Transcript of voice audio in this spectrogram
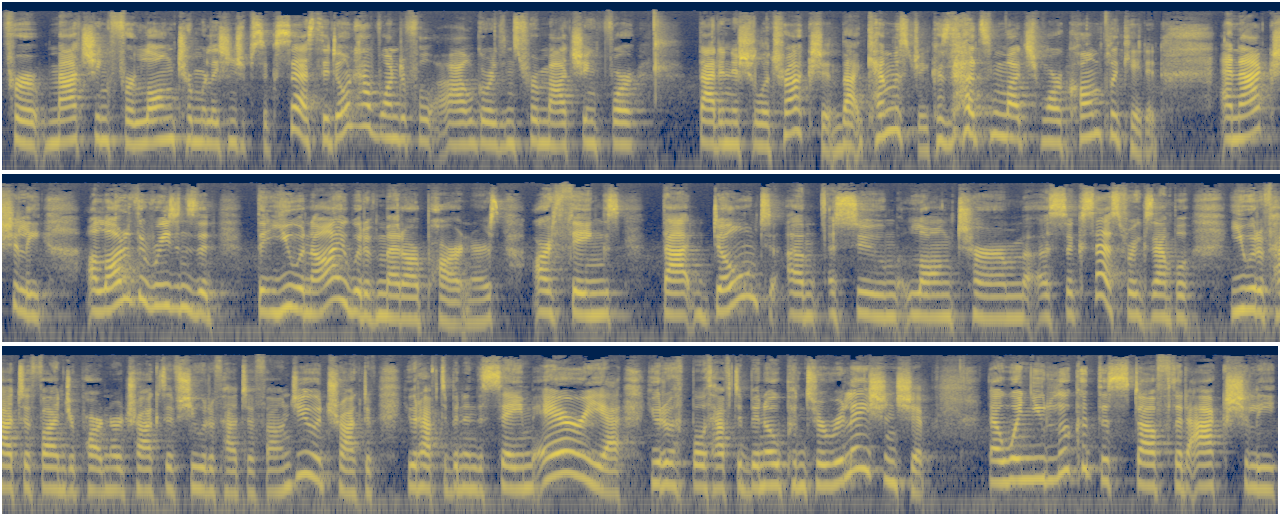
for matching for long-term relationship success, they don't have wonderful algorithms for matching for that initial attraction, that chemistry, because that's much more complicated. And actually, a lot of the reasons that, that you and I would have met our partners are things that don't um, assume long-term uh, success. For example, you would have had to find your partner attractive. She would have had to found you attractive. You would have to been in the same area. You'd have both have to been open to a relationship. Now, when you look at the stuff that actually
